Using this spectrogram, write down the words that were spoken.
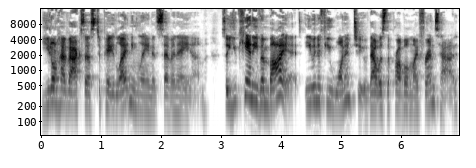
you don't have access to paid lightning lane at 7 a.m. So you can't even buy it, even if you wanted to. That was the problem my friends had.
